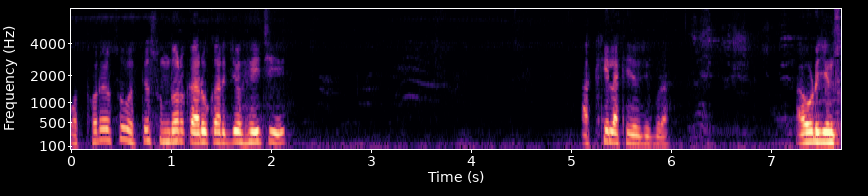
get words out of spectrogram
ପଥରେ ସବୁ ଏତେ ସୁନ୍ଦର କାରୁକାର୍ଯ୍ୟ ହେଇଛି ଆଖି ଲାଖିଯାଉଛି ପୁରା ଆଉ ଗୋଟେ ଜିନିଷ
